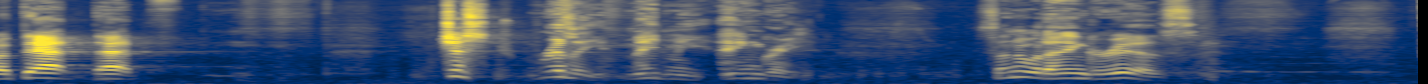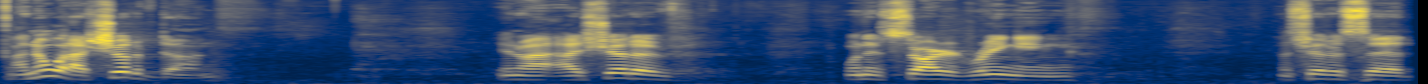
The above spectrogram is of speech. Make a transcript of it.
But that, that just really made me angry. So I know what anger is. I know what I should have done. You know, I, I should have, when it started ringing, I should have said,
